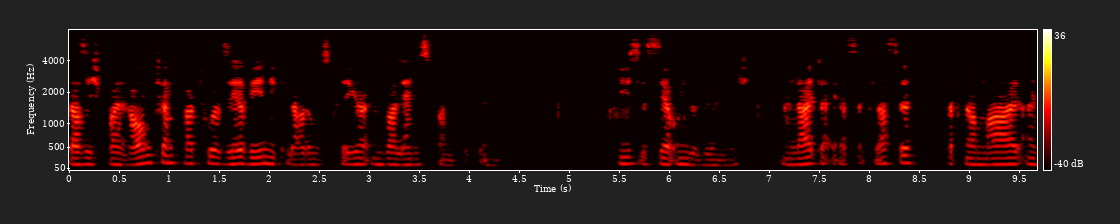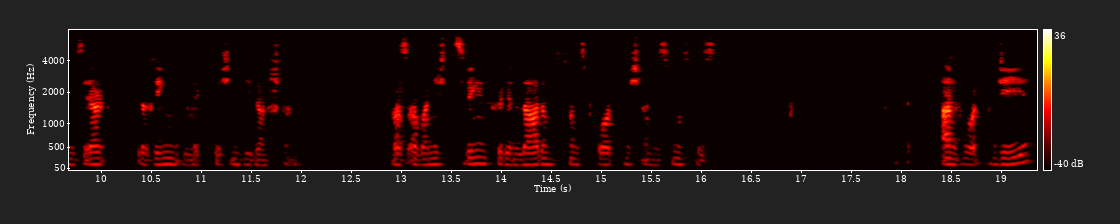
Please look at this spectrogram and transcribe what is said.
da sich bei Raumtemperatur sehr wenig Ladungsträger im Valenzband befinden dies ist sehr ungewöhnlich. Ein Leiter erster Klasse hat normal einen sehr geringen elektrischen Widerstand, was aber nicht zwingend für den Ladungstransportmechanismus ist. Antwort D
